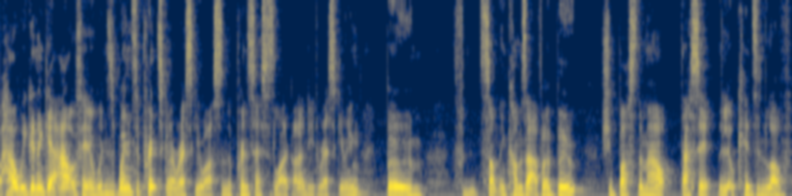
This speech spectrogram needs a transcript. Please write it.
"How are we going to get out of here? When's when's the prince going to rescue us?" And the princess is like, "I don't need rescuing." Boom. Something comes out of her boot. She busts them out. That's it. The little kid's in love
